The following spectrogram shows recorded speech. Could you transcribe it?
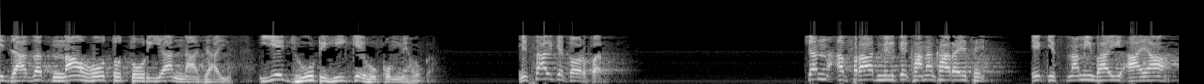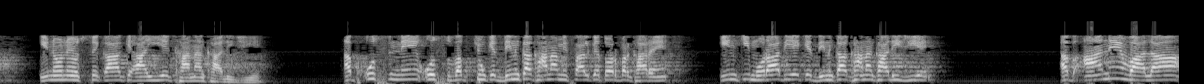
اجازت نہ ہو تو توریا ناجائز۔ یہ جھوٹ ہی کے حکم میں ہوگا۔ مثال کے طور پر، چند افراد مل کے کھانا کھا رہے تھے۔ ایک اسلامی بھائی آیا، انہوں نے اس سے کہا کہ آئیے کھانا کھا لیجیے۔ اب اس نے اس وقت چونکہ دن کا کھانا مثال کے طور پر کھا رہے ہیں، ان کی مراد یہ کہ دن کا کھانا کھا لیجیے۔ اب آنے والا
